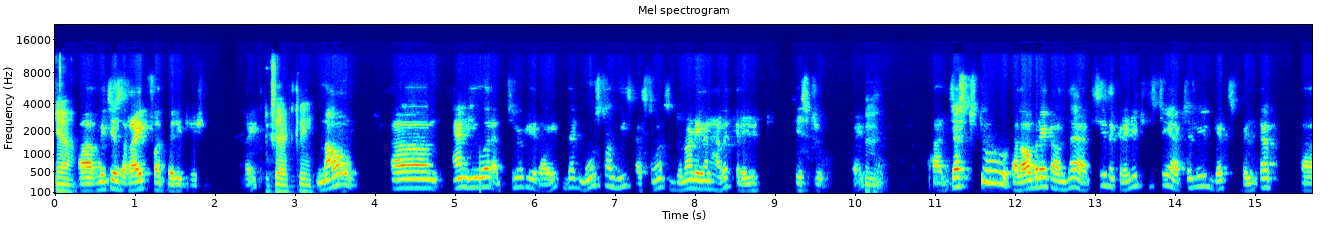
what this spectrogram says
Yeah. uh, which is ripe for penetration, right? Exactly. Now, um, and you are absolutely right that most of these customers do not even have a credit history, right? Hmm. Uh, just to elaborate on that, see, the credit history actually gets built up uh,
